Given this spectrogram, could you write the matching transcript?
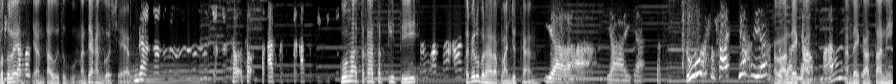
sebetulnya yang tahu itu gue. Nanti akan gue share. Enggak, enggak, enggak, sok sok teka-teki teka-teki gitu. Gue nggak teka-teki ti. Tapi lu berharap lanjut kan? Ya, ya, ya. Tuh, saja ya. Kalau andai kat- nyaman. Andai kata nih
